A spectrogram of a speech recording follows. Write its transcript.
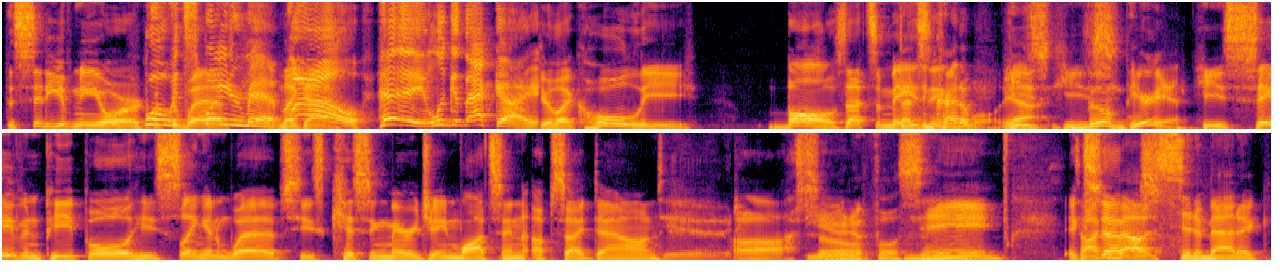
the city of New York. Whoa, it's. Spider Man. Like that. wow, hey, look at that guy. You're like, holy balls, that's amazing. That's incredible. Yeah. He's he's boom. Period. He's saving people. He's slinging webs. He's kissing Mary Jane Watson upside down. Dude, Ah, so- beautiful scene. Talk Except- about cinematic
